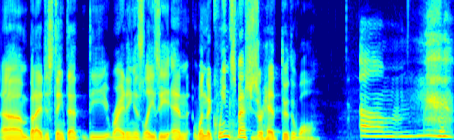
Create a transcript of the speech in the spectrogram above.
um, but I just think that the writing is lazy. And when the queen smashes her head through the wall, um,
